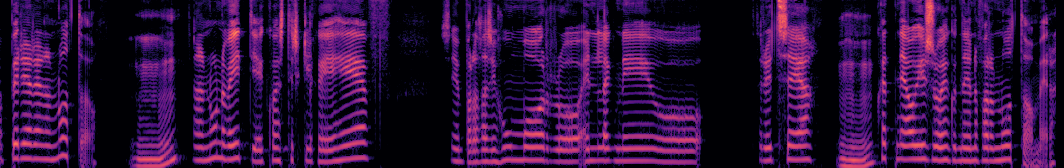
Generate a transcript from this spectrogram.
að byrja að reyna að nota þá? mm. Þannig að núna veit ég hvað styrkleika ég hef, sem bara það sé húmor og einlegni og þrautsegja. Mm. Hvernig á ég svo einhvern veginn að fara að nota á meira?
